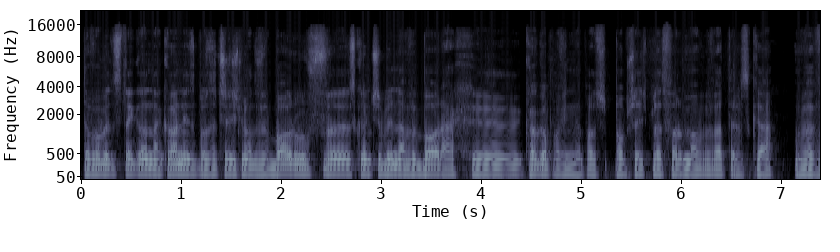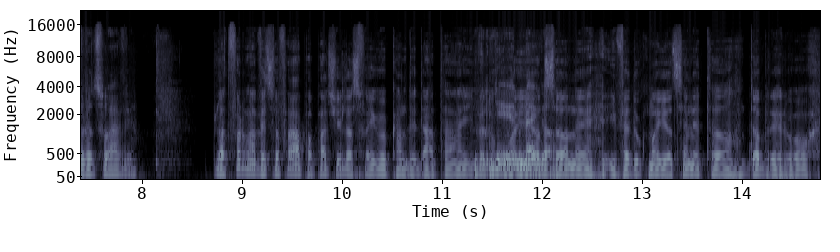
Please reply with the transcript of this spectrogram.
To wobec tego na koniec, bo zaczęliśmy od wyborów, e, skończymy na wyborach. Kogo powinna poprzeć Platforma Obywatelska we Wrocławiu? Platforma wycofała poparcie dla swojego kandydata i według Nie mojej jednego. oceny i według mojej oceny to dobry ruch.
